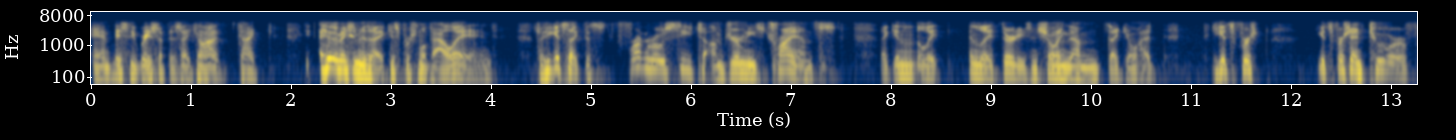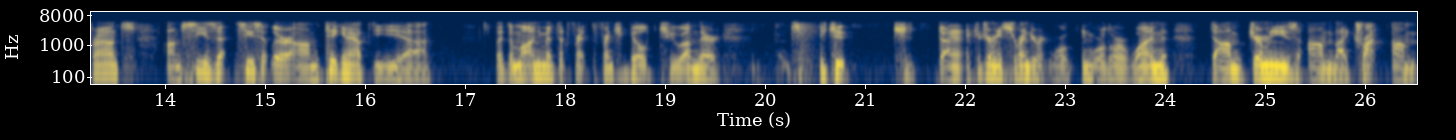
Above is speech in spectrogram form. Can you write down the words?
and basically raised up as like you know kind of Hitler makes him as like his personal valet, and so he gets like this front row seat to um Germany's triumphs, like in the late in the late 30s, and showing them like you know had he gets first he gets first hand tour of France, um sees sees Hitler um taking out the uh, like the monument that the French built to um their to, uh, to Germany's surrender World, in World War One, um, Germany's um, like tri- um,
